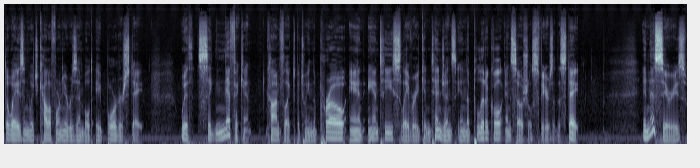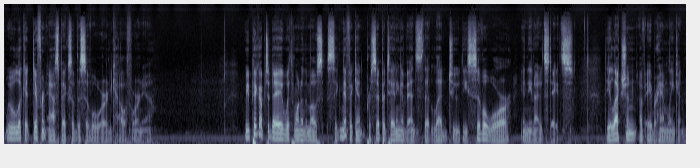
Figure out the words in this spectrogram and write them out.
the ways in which California resembled a border state with significant conflict between the pro and anti slavery contingents in the political and social spheres of the state. In this series, we will look at different aspects of the Civil War in California. We pick up today with one of the most significant precipitating events that led to the Civil War in the United States the election of Abraham Lincoln.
